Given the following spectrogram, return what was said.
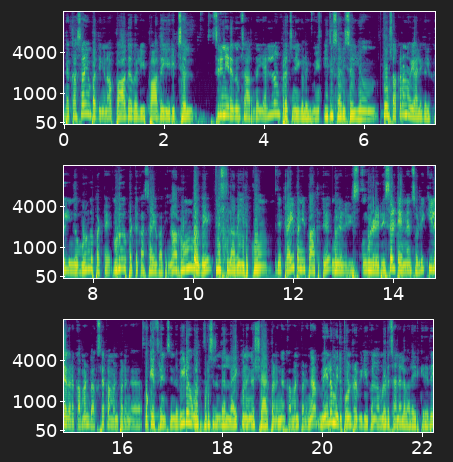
இந்த கஷாயம் பாத்தீங்கன்னா பாத வலி பாத எரிச்சல் சிறுநீரகம் சார்ந்த எல்லா பிரச்சனைகளையுமே இது சரி செய்யும். இப்போ சக்கரை நோயாளிகளுக்கு இந்த முருங்கைப்பட்டை முருங்கப்பட்ட கஷாயம் பாத்தீங்கன்னா ரொம்பவே யூஸ்ஃபுல்லாவே இருக்கும். இதை ட்ரை பண்ணி பார்த்துட்டு உங்களோட உங்களுடைய உங்களோட ரிசல்ட் என்னன்னு சொல்லி கீழே இருக்கிற கமெண்ட் பாக்ஸ்ல கமெண்ட் பண்ணுங்க. ஓகே ஃப்ரெண்ட்ஸ் இந்த வீடியோ உங்களுக்கு பிடிச்சிருந்தா லைக் பண்ணுங்க ஷேர் பண்ணுங்க கமெண்ட் பண்ணுங்க. மேலும் இது போன்ற வீடியோக்கள் நம்மளோட சேனல்ல வர இருக்கிறது.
